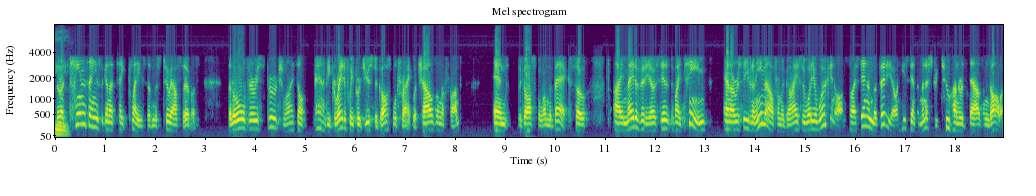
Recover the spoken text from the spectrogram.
There mm. are hmm. ten things that are going to take place in this two-hour service that are all very spiritual. I thought, man, it'd be great if we produced a gospel tract with Charles on the front and the gospel on the back. So I made a video, sent it to my team, and I received an email from a guy He said, What are you working on? So I sent him the video, and he sent the ministry $200,000.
